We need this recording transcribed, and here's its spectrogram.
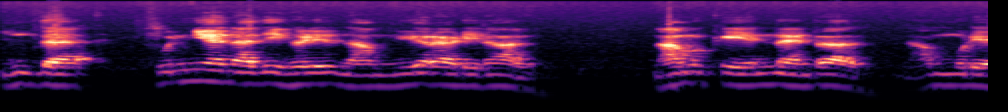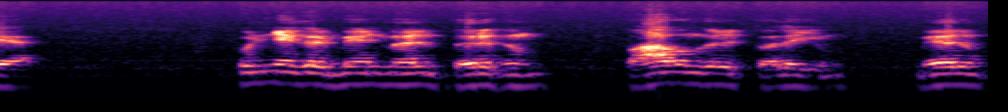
இந்த புண்ணிய நதிகளில் நாம் நீராடினால் நமக்கு என்ன என்றால் நம்முடைய புண்ணியங்கள் மேன்மேலும் பெருகும் பாவங்கள் தொலையும் மேலும்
